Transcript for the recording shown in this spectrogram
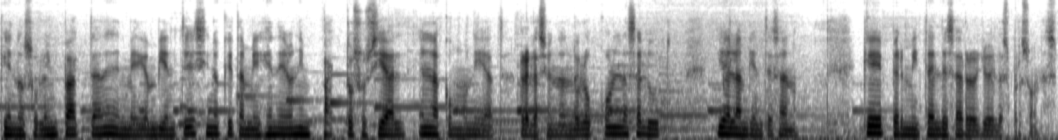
que no solo impactan en el medio ambiente, sino que también generan impacto social en la comunidad, relacionándolo con la salud y el ambiente sano, que permita el desarrollo de las personas.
